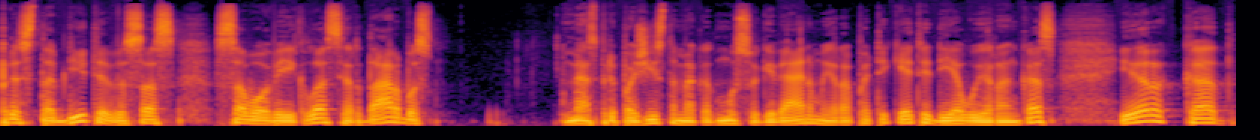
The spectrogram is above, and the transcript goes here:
pristabdyti visas savo veiklas ir darbus, mes pripažįstame, kad mūsų gyvenimai yra patikėti Dievui į rankas ir kad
